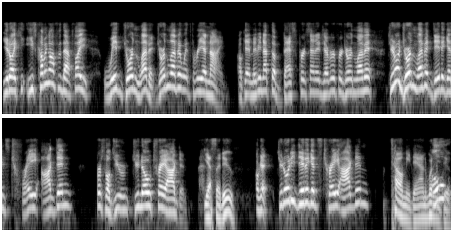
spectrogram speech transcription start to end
You know, like he, he's coming off of that fight with Jordan Levitt. Jordan Levitt went three and nine. Okay, maybe not the best percentage ever for Jordan Levitt. Do you know what Jordan Levitt did against Trey Ogden? First of all, do you do you know Trey Ogden? Yes, I do. Okay. Do you know what he did against Trey Ogden? Tell me, Dan. What did oh, he do?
